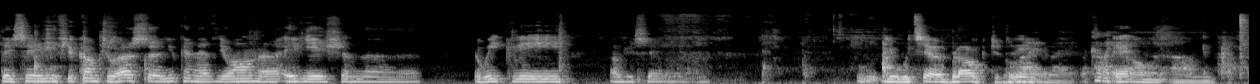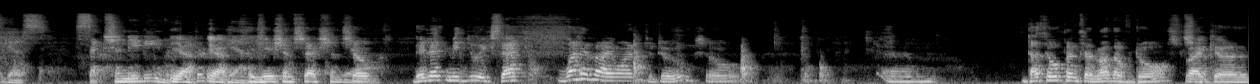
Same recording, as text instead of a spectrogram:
they say if you come to us, uh, you can have your own uh, aviation uh, weekly. How do you say? Uh, you would say a blog today. Right, but- right. Kind of like your own, um, I guess, section maybe in the Yeah, paper. yeah, yeah. aviation section. Yeah. So they let me do exact whatever I want to do. So um, that opens a lot of doors, Sure. like uh,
